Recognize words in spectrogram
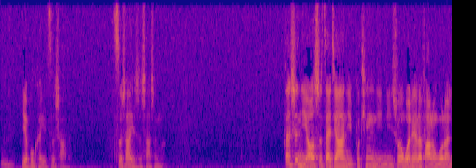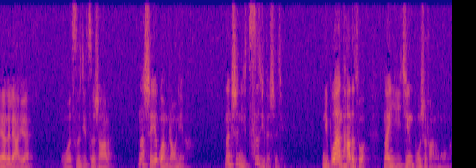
嗯，也不可以自杀的，自杀也是杀生嘛。但是你要是在家，你不听你，你说我练了法轮功了，练了俩月，我自己自杀了，那谁也管不着你啊，那是你自己的事情，你不按他的做，那已经不是法轮功了。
